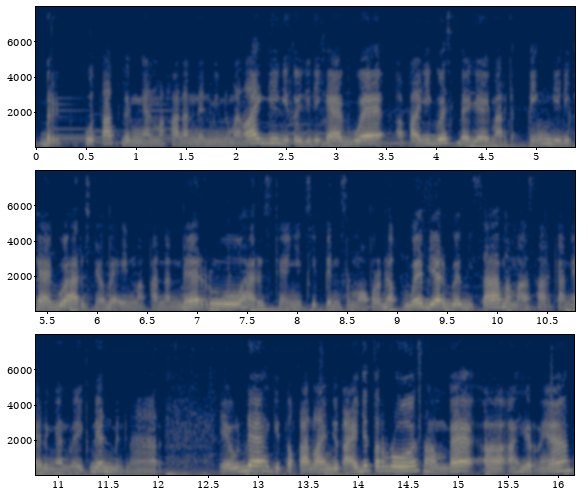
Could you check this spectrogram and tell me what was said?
berkutat dengan makanan dan minuman lagi gitu. Jadi kayak gue apalagi gue sebagai marketing jadi kayak gue harus nyobain makanan baru harus kayak nyicipin semua produk gue biar gue bisa memasarkannya dengan baik dan benar ya udah gitu kan lanjut aja terus sampai eh, akhirnya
